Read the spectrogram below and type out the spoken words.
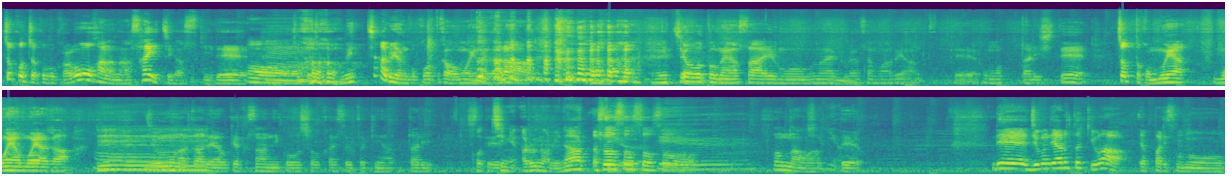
ちょこちょこ僕は大原の朝市が好きであめっちゃあるやんこことか思いながら。京都の野菜も無農薬の野菜もあるやんって思ったりしてちょっとこうもやもやもやがうん。自分の中でお客さんにこう紹介する時にあったりして。こっちにあるのになってそうそうそうそう。へそんなんはあってで自分でやる時はやっぱりその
